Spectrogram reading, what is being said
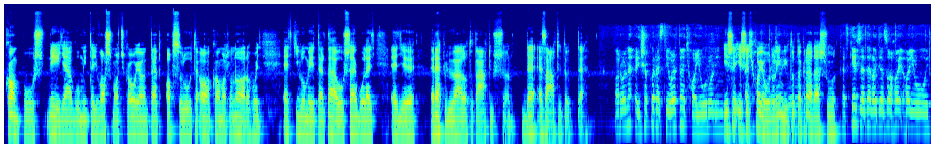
kampós, négyágú, mint egy vasmacska, olyan, tehát abszolút alkalmatlan arra, hogy egy kilométer távolságból egy, egy repülő állatot átüssön. De ez átütötte. Arról ne, és akkor ezt jól értem, egy hajóról indítottak? És, és egy hajóról egy indítottak, hajóról. ráadásul... Tehát képzeld el, hogy az a hajó, hogy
